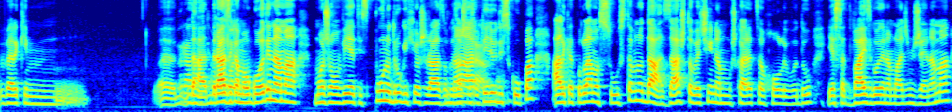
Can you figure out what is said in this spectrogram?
velikim da, razlikama u godinama možemo vidjeti s puno drugih još razloga zašto su ti Naravno. ljudi skupa, ali kad pogledamo sustavno, da, zašto većina muškaraca u Hollywoodu je sa 20 godina mlađim ženama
